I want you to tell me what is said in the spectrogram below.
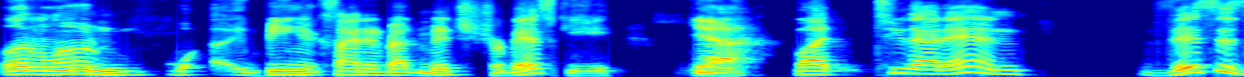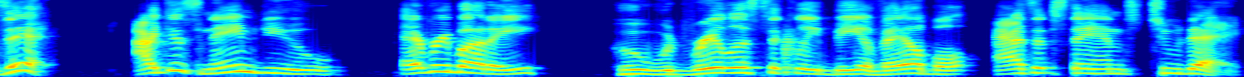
Let alone uh, being excited about Mitch Trubisky. Yeah. But to that end, this is it. I just named you everybody who would realistically be available as it stands today.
